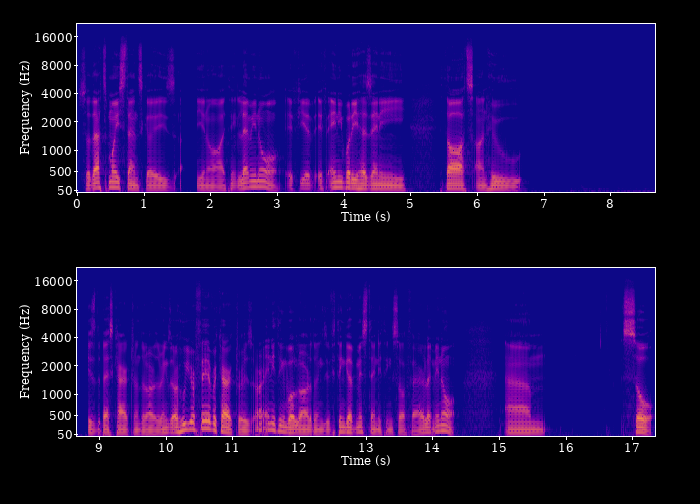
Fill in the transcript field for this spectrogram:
So that's my stance, guys. You know, I think let me know if you have, if anybody has any thoughts on who is the best character in the Lord of the Rings, or who your favorite character is, or anything about Lord of the Rings. If you think I've missed anything so far, let me know. Um, so,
